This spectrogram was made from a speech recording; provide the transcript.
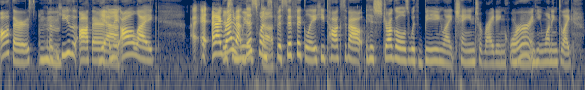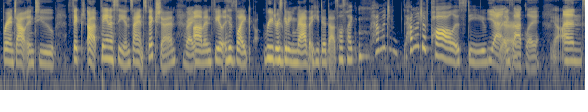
authors. Uh, Mhm. He's an author, Yeah. and they all like. And I There's read about this one specifically. He talks about his struggles with being like chained to writing horror, Mm-hmm. and he wanting to like branch out into fic- uh, fantasy and science fiction, Right. Um, and feel his like readers getting mad that he did that. So I was like, mm, how much? How much of Paul is Steve? Yeah, here? exactly. Yeah. And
